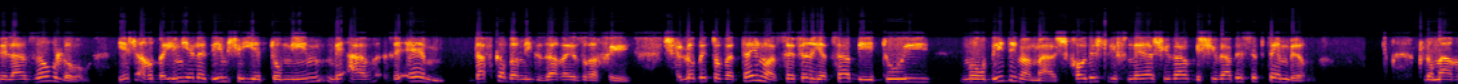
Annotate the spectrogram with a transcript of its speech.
ולעזור לו. יש 40 ילדים שיתומים מאב ואם, דווקא במגזר האזרחי, שלא בטובתנו, הספר יצא בעיתוי מורבידי ממש, חודש לפני השבעה, בשבעה בספטמבר. כלומר,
